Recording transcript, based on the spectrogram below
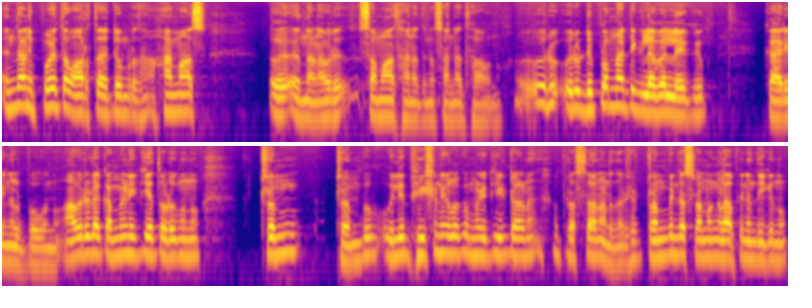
എന്താണ് ഇപ്പോഴത്തെ വാർത്ത ഏറ്റവും പ്രധാന? ഹമാസ് എന്താണ്? അവർ സമാധാനത്തിന് സന്നദ്ധമാവുന്നു. ഒരു ഒരു ഡിപ്ലോമാറ്റിക് ലെവലിലേക്ക് കാര്യങ്ങൾ പോകുന്നു. അവരുടെ കമ്മ്യൂണിക്കേ തുടങ്ങുന്നു. ട്രംപ് ട്രംപ് വലിയ ഭീഷണികളൊക്കെ മുഴക്കിയിട്ടാണ് പ്രസ്ഥാനം നടന്നത്. പക്ഷേ ട്രംപിന്റെ ശ്രമങ്ങൾ അഭിനന്ദിക്കുന്നു.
